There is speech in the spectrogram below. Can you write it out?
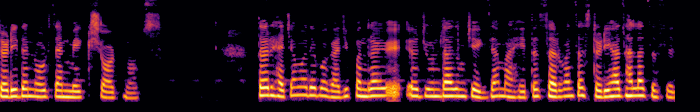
Study the notes and make short notes तर ह्याच्यामध्ये बघा जी पंधरा जूनला तुमची एक्झाम आहे तर सर्वांचा स्टडी हा झालाच असेल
